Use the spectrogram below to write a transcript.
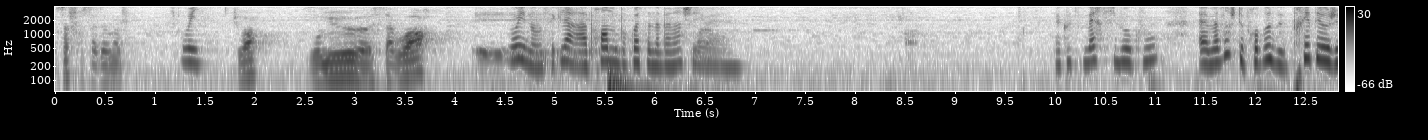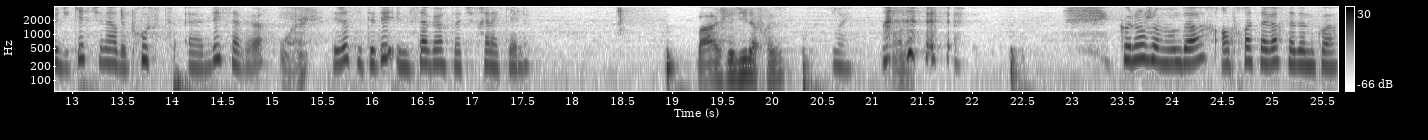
Ça, je trouve ça dommage. Oui. Tu vois? Vaut mieux euh, savoir. Et, Oui, non, c'est clair. Apprendre pourquoi ça n'a pas marché. Voilà. ouais. Écoute, merci beaucoup. Euh, maintenant, je te propose de te prêter au jeu du questionnaire de Proust euh, des saveurs. Ouais. Déjà, si t'étais une saveur, toi, tu serais laquelle? Bah, je l'ai dit, la fraise. Ouais. Voilà. Collonges au Mont d'Or, en trois saveurs, ça donne quoi?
